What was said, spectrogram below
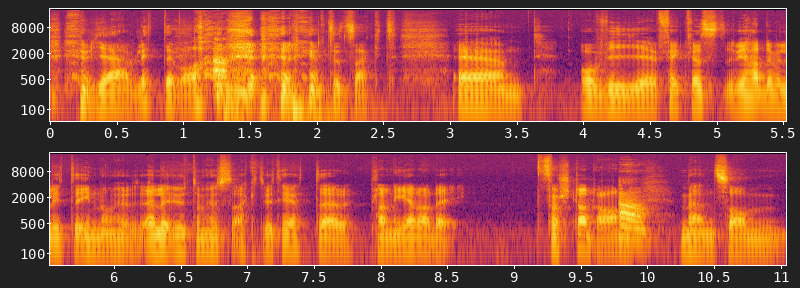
hur jävligt det var. Ja. rent ut sagt. Um, och vi, fick väl, vi hade väl lite inomhus, eller utomhusaktiviteter planerade första dagen. Ja. Men som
